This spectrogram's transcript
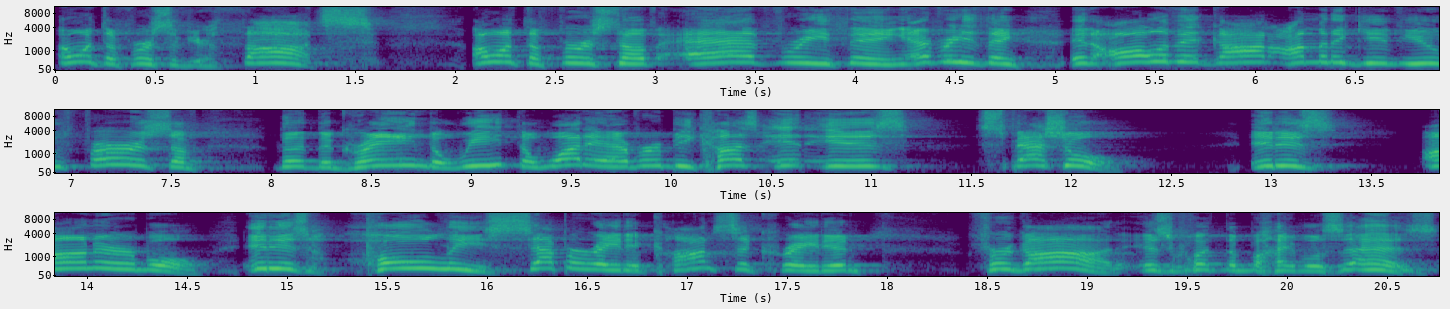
I want the first of your thoughts. I want the first of everything, everything. In all of it, God, I'm going to give you first of the, the grain, the wheat, the whatever, because it is special. It is honorable. It is holy, separated, consecrated for God, is what the Bible says.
